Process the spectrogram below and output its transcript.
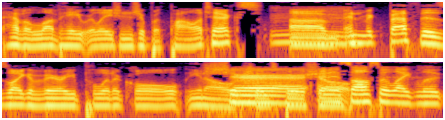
have a love hate relationship with politics, um, Mm. and Macbeth is like a very political, you know, sure, Shakespeare show. and it's also like look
